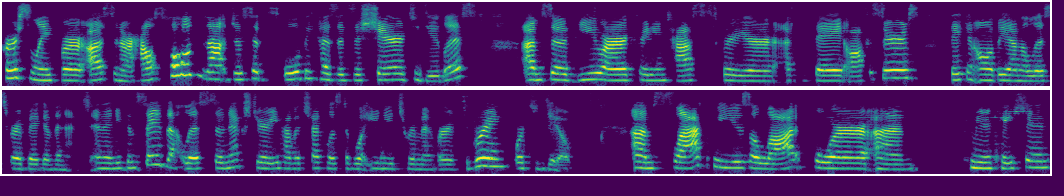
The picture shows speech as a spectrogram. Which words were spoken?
personally for us in our household, not just at school, because it's a shared to do list. Um, so if you are creating tasks for your FFA officers, they can all be on a list for a big event. And then you can save that list so next year you have a checklist of what you need to remember to bring or to do. Um, Slack we use a lot for um, communication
